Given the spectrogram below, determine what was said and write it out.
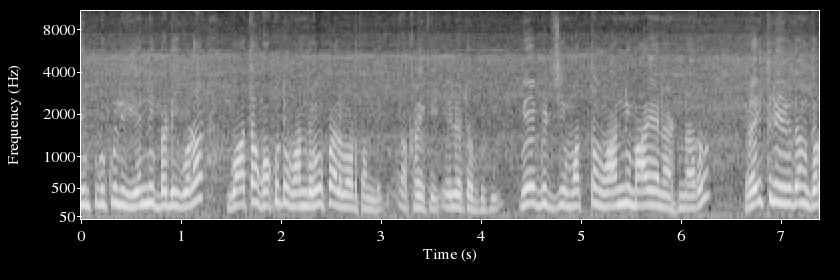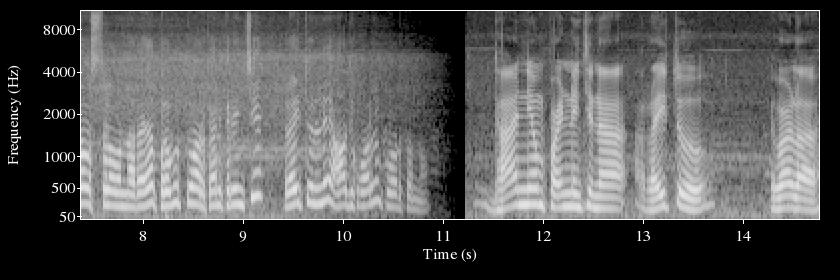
దింపుడు ఎన్ని బడి కూడా గోతం ఒకటి వంద రూపాయలు పడుతుంది అక్కడికి వెళ్ళేటప్పటికి. వే బ్రిడ్జి మొత్తం అన్ని మాయని అంటున్నారు. రైతులు ఈ విధంగా దురవస్థలో ఉన్నారయ్యా ప్రభుత్వం వారు కనుకరించి రైతుల్ని ఆదుకోవాలని కోరుతున్నాం. ధాన్యం పండించిన రైతు ఇవాళ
